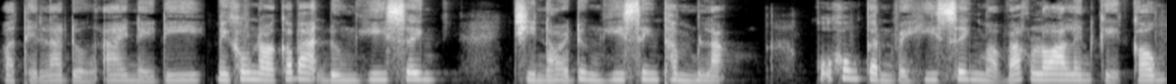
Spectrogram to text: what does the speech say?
và thế là đường ai nấy đi. Mình không nói các bạn đừng hy sinh, chỉ nói đừng hy sinh thầm lặng. Cũng không cần phải hy sinh mà vác loa lên kể công.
